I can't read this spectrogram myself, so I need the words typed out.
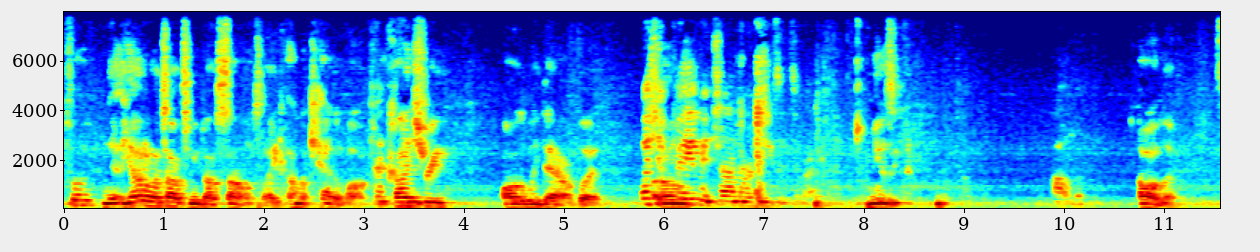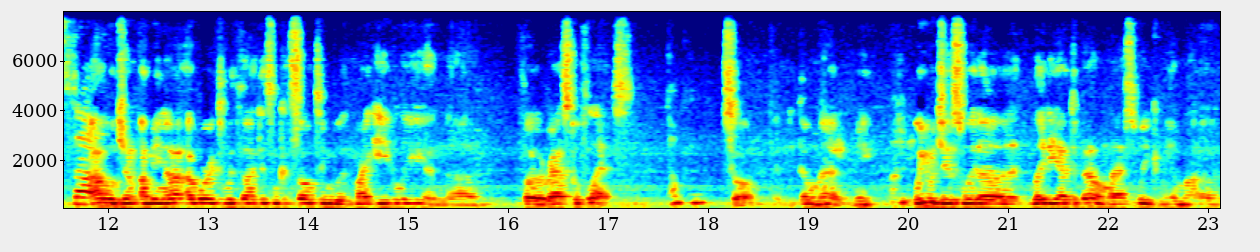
forth. Y'all don't want to talk to me about songs. Like, I'm a catalog from country all the way down. But What's your um, favorite genre of music to write? Music, All of it. all of it. So I will jump. I mean, I, I worked with, I did some consulting with Mike Eagley and uh, for Rascal Flatts. okay. So it don't matter to me. We were just with uh, Lady Antebellum last week, me and my uh,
